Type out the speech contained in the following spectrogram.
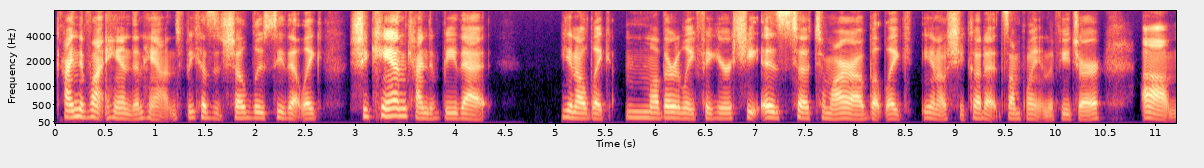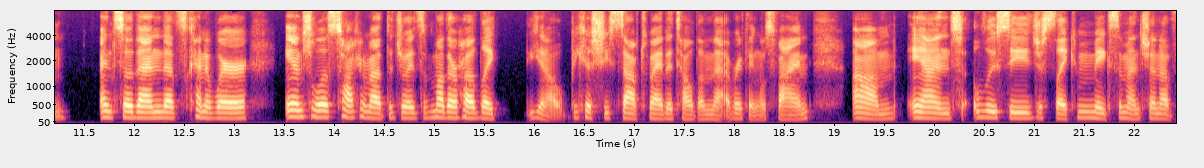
kind of went hand in hand because it showed Lucy that like she can kind of be that you know like motherly figure. She is to Tamara but like you know she could at some point in the future. Um and so then that's kind of where Angela's talking about the joys of motherhood like you know because she stopped by to tell them that everything was fine um and Lucy just like makes a mention of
